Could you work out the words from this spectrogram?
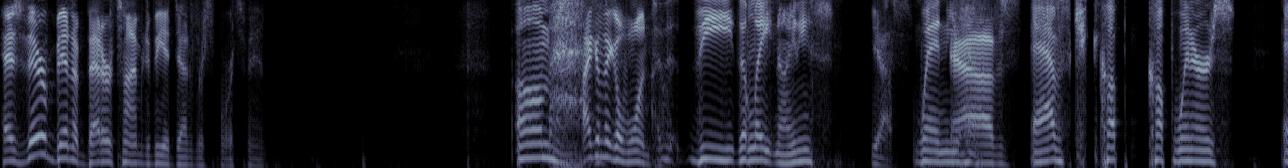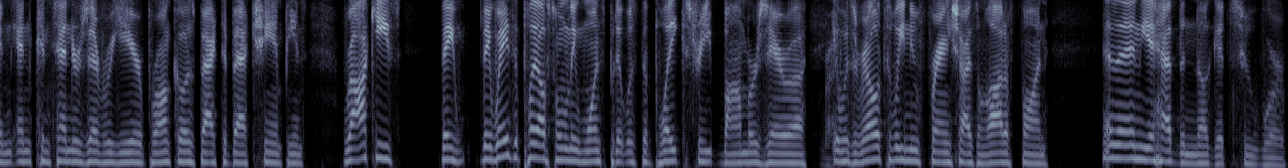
Has there been a better time to be a Denver sports fan? Um, I can think of one time. the the late nineties Yes. when you Avs. Avs Cup Cup winners and and contenders every year. Broncos back to back champions. Rockies they they made the playoffs only once, but it was the Blake Street Bombers era. Right. It was a relatively new franchise, a lot of fun. And then you had the Nuggets, who were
